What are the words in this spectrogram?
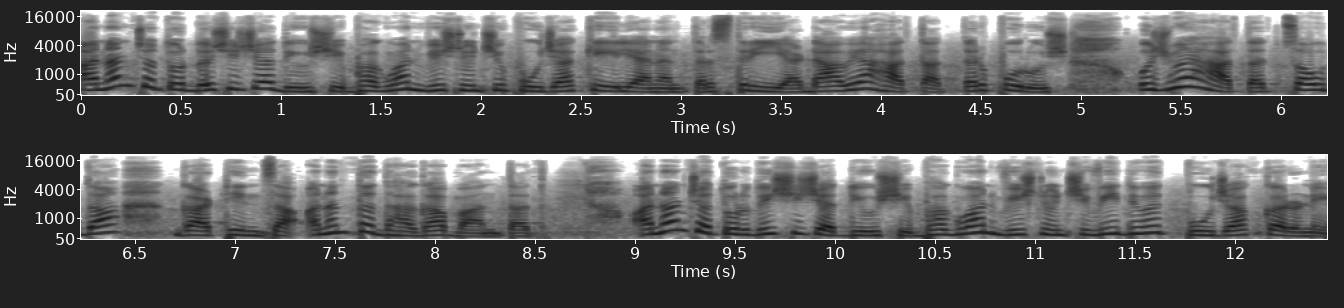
अनंत चतुर्दशीच्या दिवशी भगवान विष्णूची पूजा केल्यानंतर स्त्रिया डाव्या हातात तर पुरुष उजव्या हातात चौदा गाठींचा अनंत धागा बांधतात. अनंत चतुर्दशीच्या दिवशी भगवान विष्णूची विधिवत पूजा करणे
